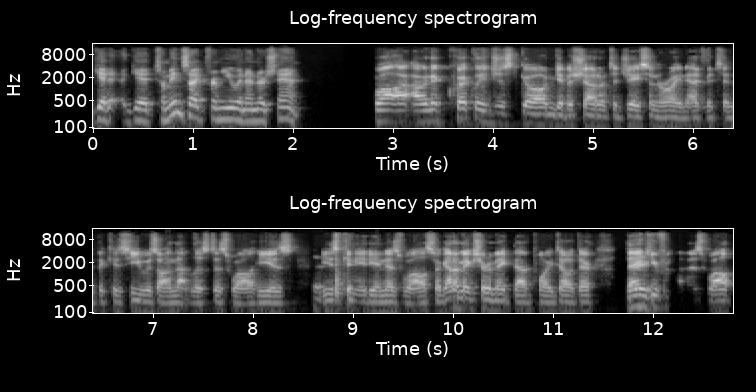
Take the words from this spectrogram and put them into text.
get get some insight from you and understand? Well, I, am going to quickly just go out and give a shout out to Jason Roy in Edmonton because he was on that list as well. He is he's Canadian as well, so I got to make sure to make that point out there. Thank you for that as well.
